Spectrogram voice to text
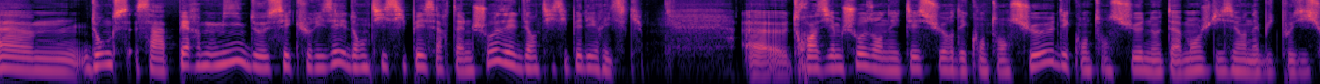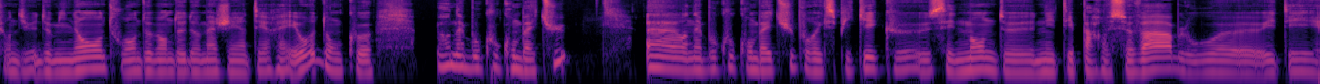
Euh, donc ça a permis de sécuriser et d'anticiper certaines choses et d'anticiper des risques. Euh, troisième chose, on était sur des contentieux, des contentieux notamment, je disais, en abus de position dominante ou en demande de dommages et intérêts et autres. Donc, euh, on a beaucoup combattu. Euh, on a beaucoup combattu pour expliquer que ces demandes n'étaient pas recevables ou euh, étaient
